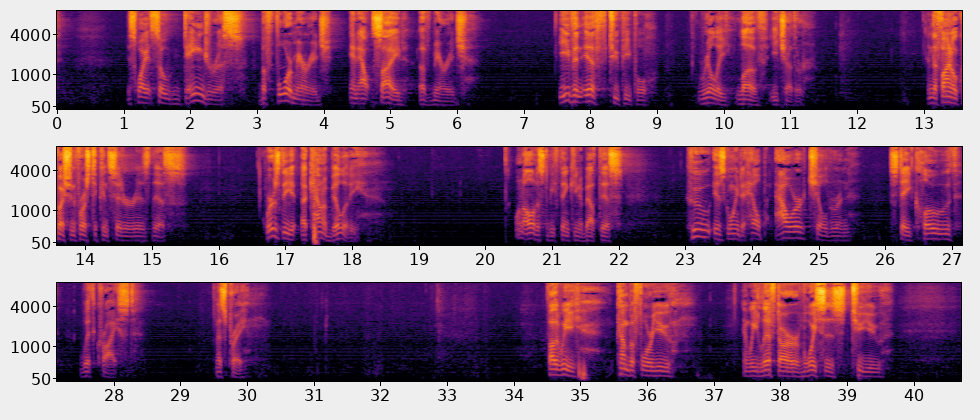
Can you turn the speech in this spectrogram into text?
is why it's so dangerous before marriage and outside of marriage. Even if two people really love each other. And the final question for us to consider is this Where's the accountability? I want all of us to be thinking about this. Who is going to help our children stay clothed with Christ? Let's pray. Father, we come before you and we lift our voices to you.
